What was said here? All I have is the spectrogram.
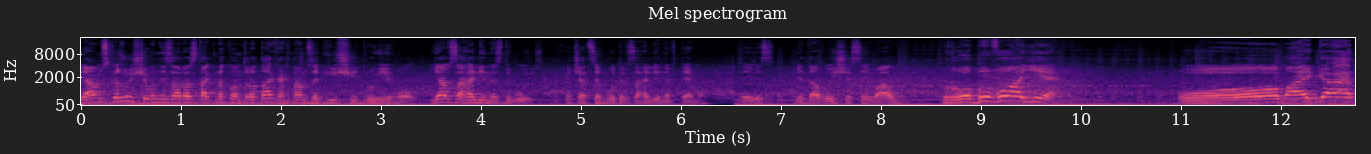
Я вам скажу, що вони зараз так на контратаках нам заб'ють ще й другий гол. Я взагалі не здивуюсь. Хоча це буде взагалі не в тему. Девіс віддав вище сейвал. Пробиває! О май гад!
